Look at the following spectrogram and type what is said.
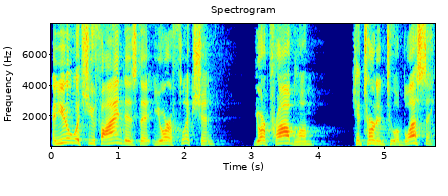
And you know what you find is that your affliction, your problem, can turn into a blessing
